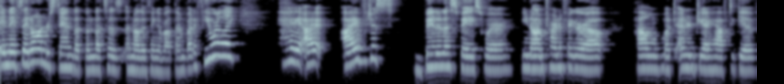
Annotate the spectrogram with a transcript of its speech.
and if they don't understand that then that says another thing about them. But if you were like, "Hey, I I've just been in a space where, you know, I'm trying to figure out how much energy I have to give."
